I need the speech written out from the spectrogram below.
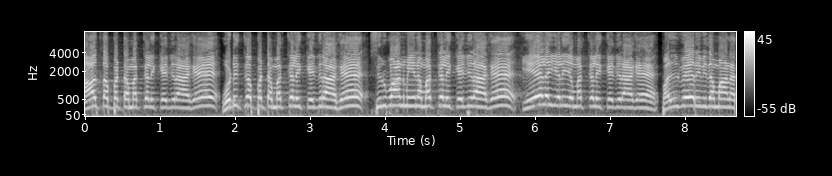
தாழ்த்தப்பட்ட மக்களுக்கு எதிராக ஒடுக்கப்பட்ட மக்களுக்கு எதிராக சிறுபான்மையின மக்களுக்கு எதிராக ஏழை எளிய மக்களுக்கு எதிராக பல்வேறு விதமான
